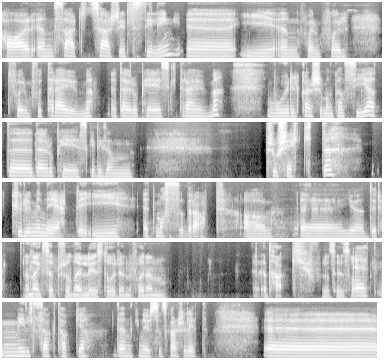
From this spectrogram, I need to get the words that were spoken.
har en særskilt stilling eh, i en form for, form for, traume. Et europeisk traume. Hvor kanskje man kan si at eh, det europeiske liksom, prosjektet kulminerte i et massedrap av eh, jøder. Den eksepsjonelle historien for en, et hakk, for å si det sånn. Et mildt sagt hakk, ja den knuses kanskje litt. Eh,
